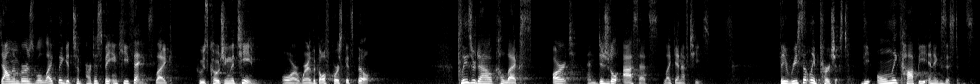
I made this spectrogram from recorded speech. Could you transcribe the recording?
DAO members will likely get to participate in key things like who's coaching the team or where the golf course gets built. Pleasr DAO collects art and digital assets like NFTs. They recently purchased the only copy in existence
